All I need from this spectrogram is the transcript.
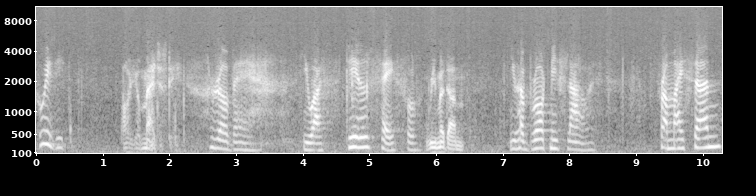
Who is he? Oh, Your Majesty. Robert. You are still faithful. Oui, Madame. You have brought me flowers. From my son?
